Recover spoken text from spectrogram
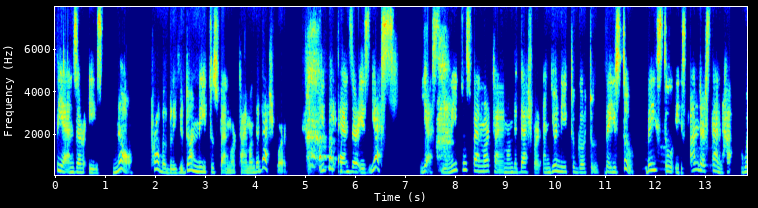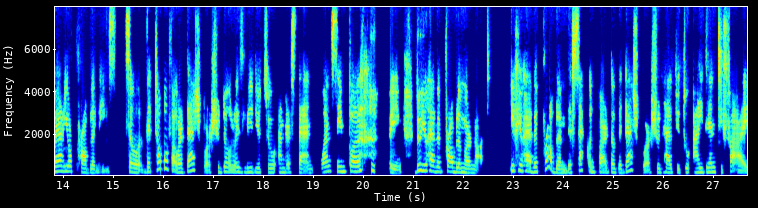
the answer is no, probably you don't need to spend more time on the dashboard. if the answer is yes, yes, you need to spend more time on the dashboard and you need to go to base two. Base two is understand how, where your problem is. So the top of our dashboard should always lead you to understand one simple thing. Do you have a problem or not? If you have a problem, the second part of the dashboard should help you to identify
